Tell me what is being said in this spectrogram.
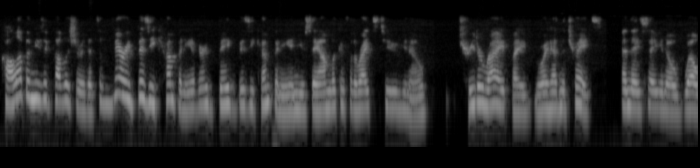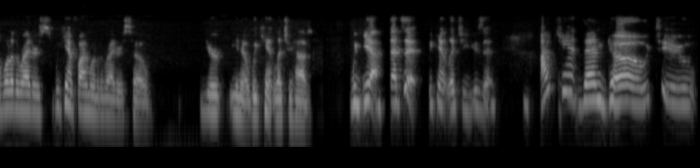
call up a music publisher that's a very busy company, a very big, busy company, and you say, I'm looking for the rights to, you know, Treat Her Right by Roy Head and the Traits. And they say, you know, well, one of the writers, we can't find one of the writers, so you're, you know, we can't let you have. We, yeah, that's it. We can't let you use it. I can't then go to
